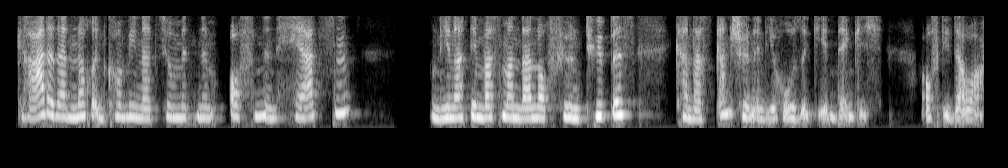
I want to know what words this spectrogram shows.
gerade dann noch in Kombination mit einem offenen Herzen, und je nachdem, was man dann noch für ein Typ ist, kann das ganz schön in die Hose gehen, denke ich, auf die Dauer.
